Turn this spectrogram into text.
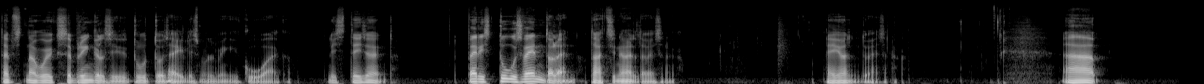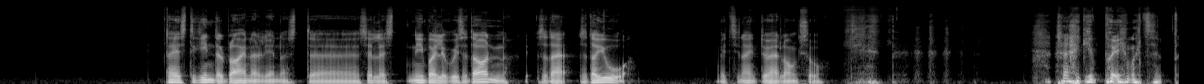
täpselt nagu üks see Pringlesi tuutu säilis mul mingi kuu aega, lihtsalt ei söönud. päris tuus vend olen, tahtsin öelda ühesõnaga. ei olnud ühesõnaga äh,. täiesti kindel plaan oli ennast äh, sellest, nii palju kui seda on, seda, seda juua võtsin ainult ühe lonksu räägib põhimõtteliselt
